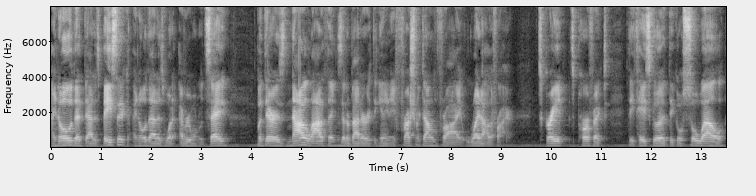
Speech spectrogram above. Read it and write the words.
I know that that is basic. I know that is what everyone would say but there is not a lot of things that are better than getting a fresh McDonald's fry right out of the fryer. It's great, it's perfect, they taste good, they go so well,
